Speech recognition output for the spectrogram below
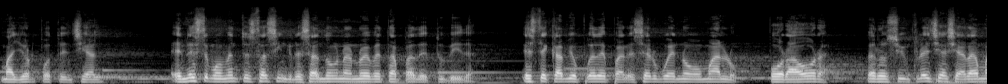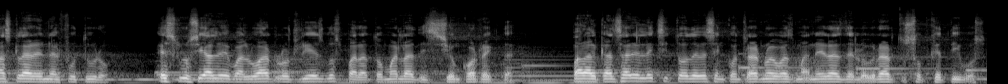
mayor potencial. En este momento estás ingresando a una nueva etapa de tu vida. Este cambio puede parecer bueno o malo por ahora, pero su influencia se hará más clara en el futuro. Es crucial evaluar los riesgos para tomar la decisión correcta. Para alcanzar el éxito debes encontrar nuevas maneras de lograr tus objetivos.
